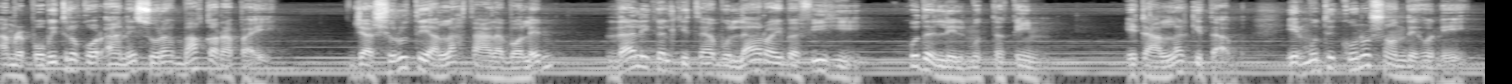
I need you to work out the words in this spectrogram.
আমরা পবিত্র কোরআনে সুরা বাকারা পাই যার শুরুতে আল্লাহ তাআলা বলেন দালিকাল কিতাবুল্লাহ রয়বা ফিহি হুদাল্লিল মুত্তাকিম এটা আল্লাহর কিতাব। এর মধ্যে কোনো সন্দেহ নেই।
